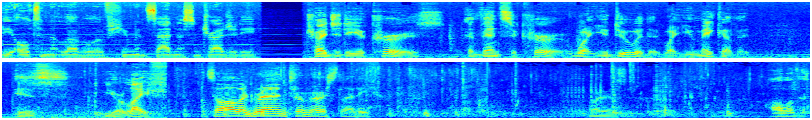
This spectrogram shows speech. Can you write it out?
the ultimate level of human sadness and tragedy. Tragedy occurs, events occur. What you do with it, what you make of it, is your life. It's all a grand traverse, Letty. What is it? All of it.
